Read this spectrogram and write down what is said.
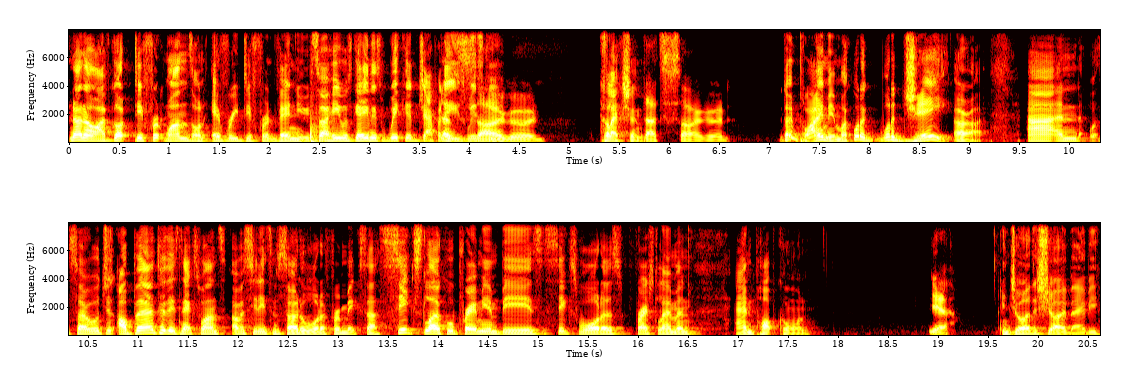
No, no, I've got different ones on every different venue. So he was getting this wicked Japanese That's whiskey so good. collection. That's so good. Don't blame him. Like, what a what a G. All right. Uh, and so we'll just I'll burn through these next ones. Obviously, need some soda water for a mixer. Six local premium beers, six waters, fresh lemon, and popcorn. Yeah, Enjoy the show, baby.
